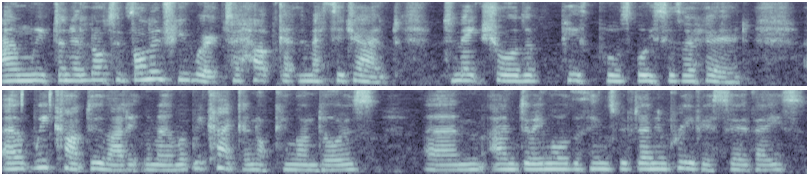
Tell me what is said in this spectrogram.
and we've done a lot of voluntary work to help get the message out to make sure that people's voices are heard. Uh, we can't do that at the moment. We can't go knocking on doors um, and doing all the things we've done in previous surveys.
